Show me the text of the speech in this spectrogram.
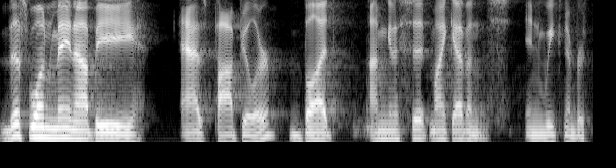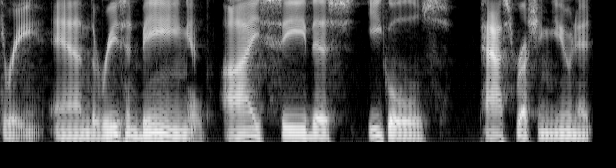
This one may not be as popular, but I'm going to sit Mike Evans in week number three, and the reason being, I see this Eagles pass rushing unit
